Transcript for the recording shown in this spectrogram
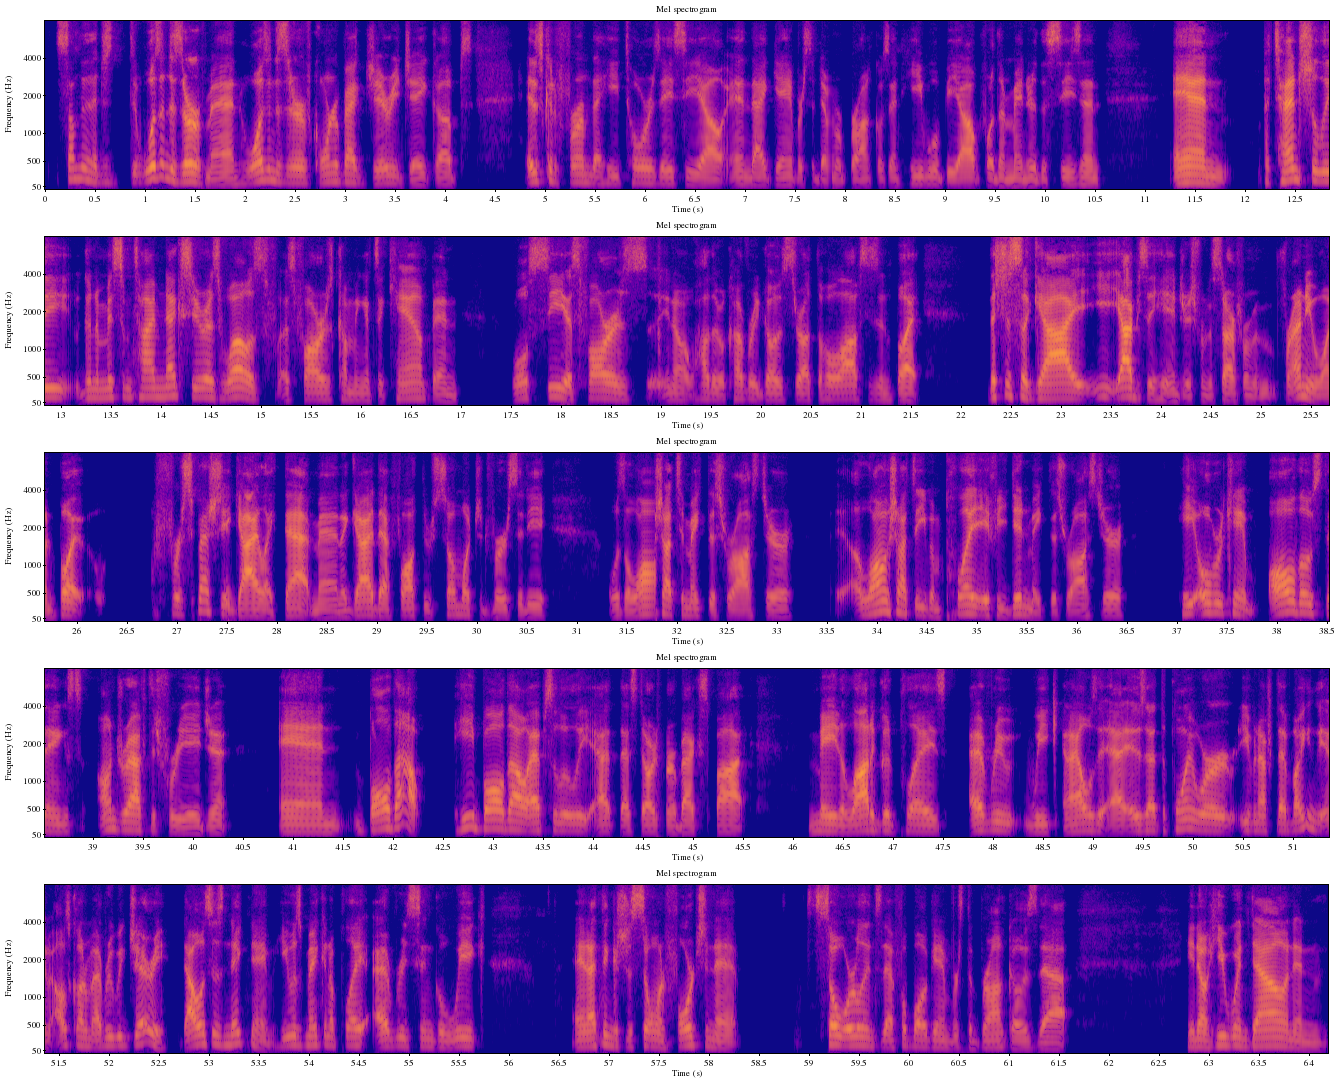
something that just wasn't deserved, man. Wasn't deserved. Cornerback Jerry Jacobs. It is confirmed that he tore his ACL in that game versus the Denver Broncos, and he will be out for the remainder of the season, and potentially going to miss some time next year as well as as far as coming into camp. And we'll see as far as you know how the recovery goes throughout the whole offseason. But that's just a guy. He obviously hit injuries from the start from for anyone, but for especially a guy like that, man, a guy that fought through so much adversity, was a long shot to make this roster, a long shot to even play if he did make this roster. He overcame all those things, undrafted free agent, and balled out. He balled out absolutely at that starting back spot, made a lot of good plays every week. And I was, uh, is at the point where even after that Viking game, I was calling him every week Jerry. That was his nickname. He was making a play every single week. And I think it's just so unfortunate so early into that football game versus the Broncos that, you know, he went down and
